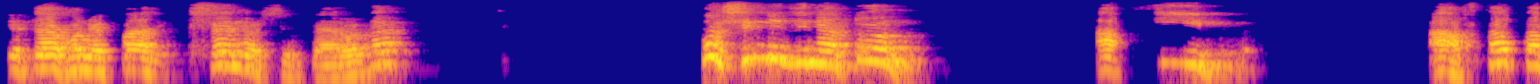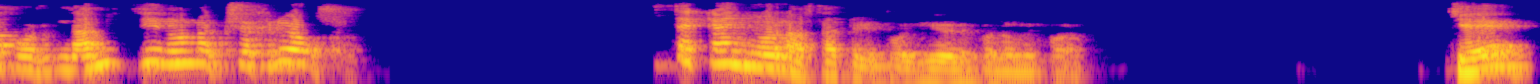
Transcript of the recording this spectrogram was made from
και τα έχουν πάρει ξένα συμφέροντα. Πώς είναι δυνατόν αυτοί, αυτά τα να μην γίνουν να ξεχρεώσουν; Τι τα κάνει όλα αυτά το Υπουργείο Οικονομικών. Και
